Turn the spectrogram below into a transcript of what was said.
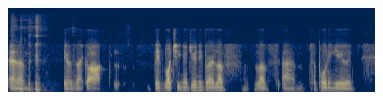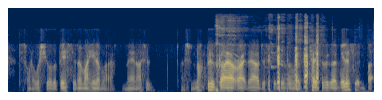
and um, he was like, "Oh, been watching your journey, bro. Love love um, supporting you and just want to wish you all the best. And in my head, I'm like, man, I should I should knock this guy out right now just to give him a taste of his own medicine. But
